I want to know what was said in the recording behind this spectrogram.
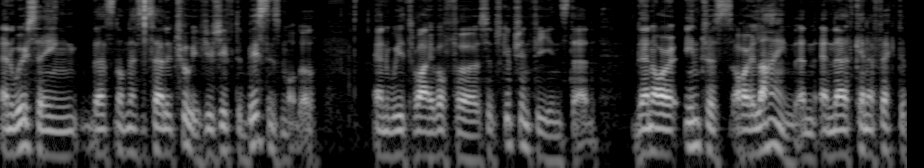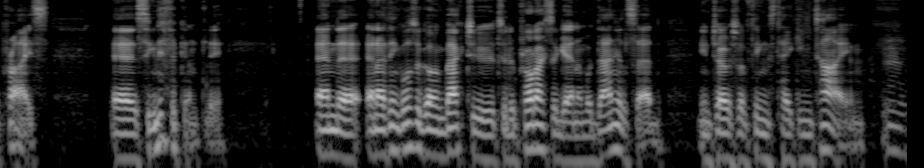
And we're saying that's not necessarily true. If you shift the business model and we thrive off a subscription fee instead, then our interests are aligned and, and that can affect the price uh, significantly. And, uh, and I think also going back to, to the products again and what Daniel said in terms of things taking time, Mm.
